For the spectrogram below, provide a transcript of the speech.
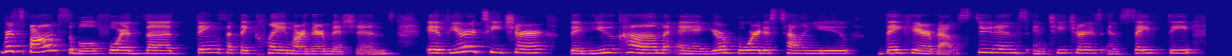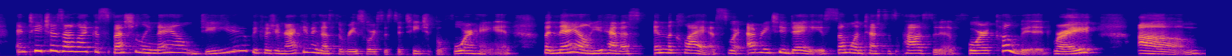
responsible for the things that they claim are their missions. If you're a teacher, then you come and your board is telling you they care about students and teachers and safety. And teachers are like, especially now, do you? Because you're not giving us the resources to teach beforehand. But now you have us in the class where every two days someone tests positive for COVID, right? Um,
